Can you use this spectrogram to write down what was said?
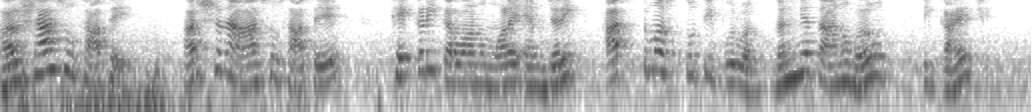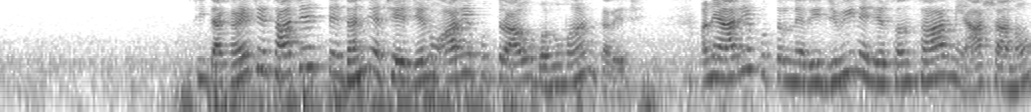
હર્ષાસુ સાથે હર્ષના આંસુ સાથે ઠેકડી કરવાનું મળે એમ જરીક આત્મસ્તુતિપૂર્વક ધન્યતા અનુભવતી કહે છે. સીતા કહે છે, સાચે જ તે ધન્ય છે, જેનું આર્યપુત્ર આવું બહુમાન કરે છે. અને આર્યપુત્રને રીઝવીને જે સંસારની આશાનો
